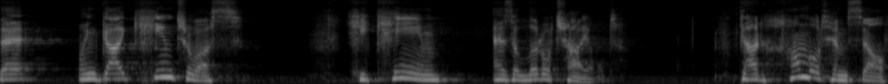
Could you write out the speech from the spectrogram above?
that when God came to us, he came as a little child. God humbled himself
